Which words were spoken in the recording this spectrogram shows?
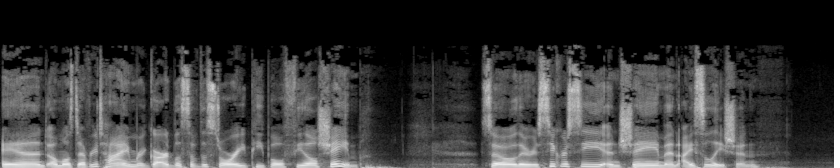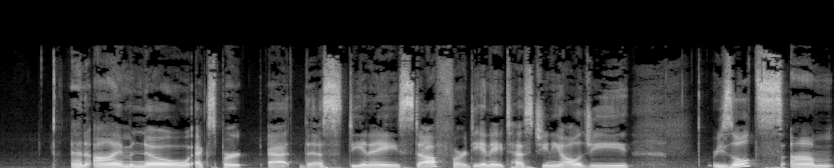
And almost every time, regardless of the story, people feel shame. So there is secrecy and shame and isolation. And I'm no expert at this DNA stuff or DNA test genealogy results. Um,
